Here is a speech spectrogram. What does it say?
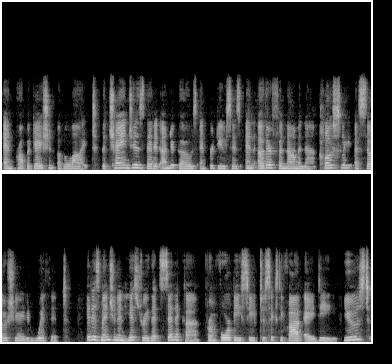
and propagation of light, the changes that it undergoes and produces, and other phenomena closely associated with it. It is mentioned in history that Seneca, from 4 B.C. to 65 A.D., used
